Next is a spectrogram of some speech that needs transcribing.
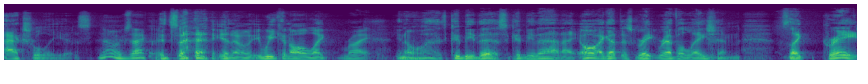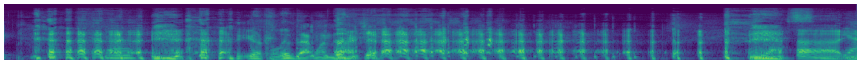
actually is. no, exactly. It's you know we can all like right. you know "Oh, it could be this, it could be that. I oh I got this great revelation. It's like great. you have to live that one. aren't you? Yes. Uh, Yeah,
